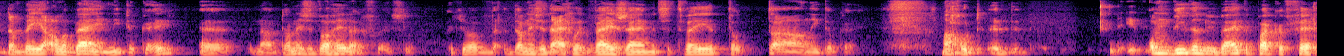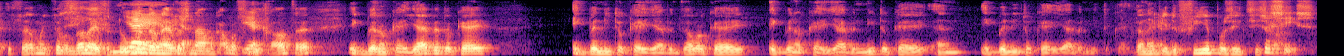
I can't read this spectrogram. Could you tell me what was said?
Dan ben je allebei niet oké. Eh, nou, dan is het wel heel erg vreselijk. Weet je wel? Dan is het eigenlijk wij zijn met z'n tweeën totaal niet oké. Maar goed, eh, om die er nu bij te pakken vergt te veel. Maar ik wil hem wel even noemen. Ja, ja, dan hebben ze namelijk alle vier gehad. Hè? Ik ben oké, jij bent oké. Ik ben niet oké, jij bent wel oké. Ik ben oké, jij bent niet oké. En ik ben niet oké, jij bent niet oké. Dan heb je de vier posities gehad. Precies.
